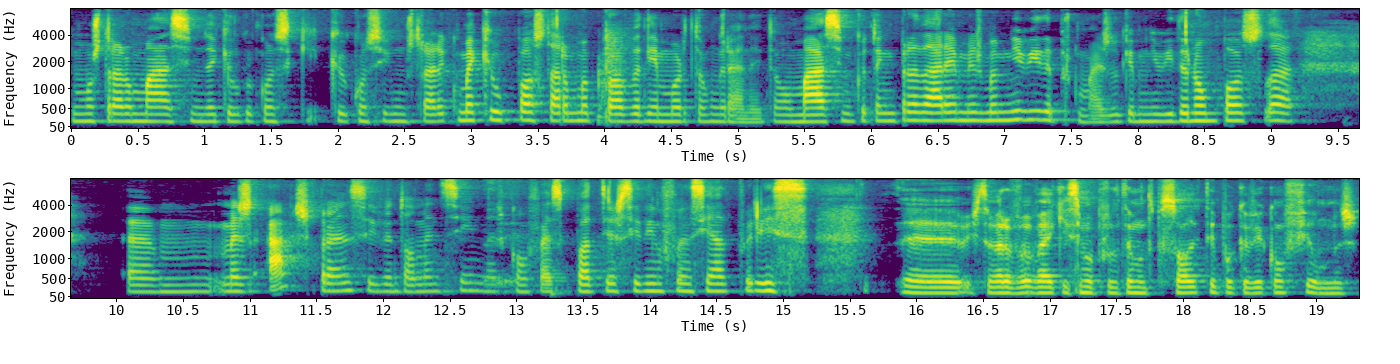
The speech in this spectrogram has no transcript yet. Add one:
demonstrar o máximo daquilo que eu, consegui, que eu consigo mostrar e como é que eu posso dar uma prova de amor tão grande. Então, o máximo que eu tenho para dar é mesmo a minha vida, porque mais do que a minha vida eu não posso dar. Um, mas há esperança, eventualmente sim, mas confesso que pode ter sido influenciado por isso. Uh, isto agora vai aqui ser uma pergunta muito pessoal que tem pouco a ver com filmes.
